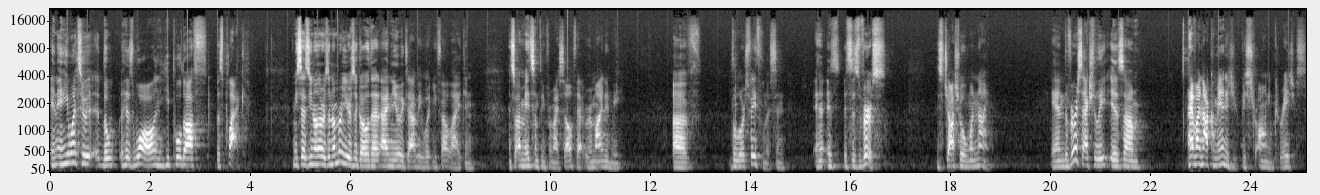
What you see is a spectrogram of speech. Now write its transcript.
and, and he went to the, his wall and he pulled off this plaque. And he says, You know, there was a number of years ago that I knew exactly what you felt like. And, and so I made something for myself that reminded me of the Lord's faithfulness. And, and it's, it's this verse. It's Joshua 1 9. And the verse actually is um, Have I not commanded you? Be strong and courageous.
